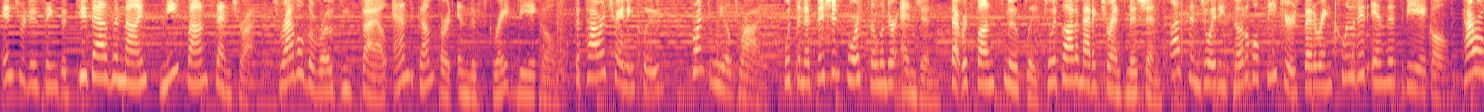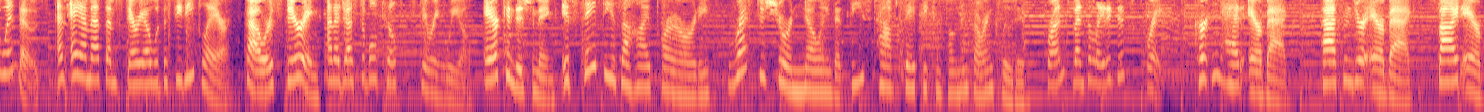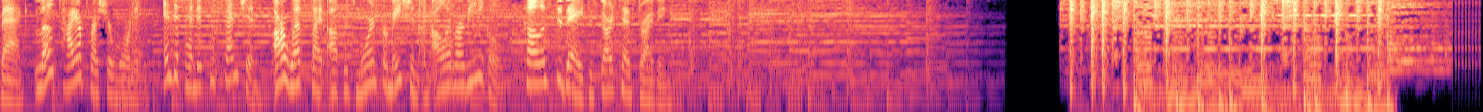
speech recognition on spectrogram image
Introducing the 2009 Nissan Sentra. Travel the roads in style and comfort in this great vehicle. The powertrain includes front-wheel drive with an efficient four-cylinder engine that responds smoothly to its automatic transmission. Plus, enjoy these notable features that are included in this vehicle. Power windows, an AM/FM stereo with a CD player, power steering, an adjustable tilt steering wheel, air conditioning. If safety is a high priority, rest assured knowing that these top safety components are included. Front ventilated disc brakes, curtain head airbags, passenger airbag, side airbag, low tire pressure warning, independent suspension. Our website offers more information on all of our vehicles. Call us today to start test driving.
